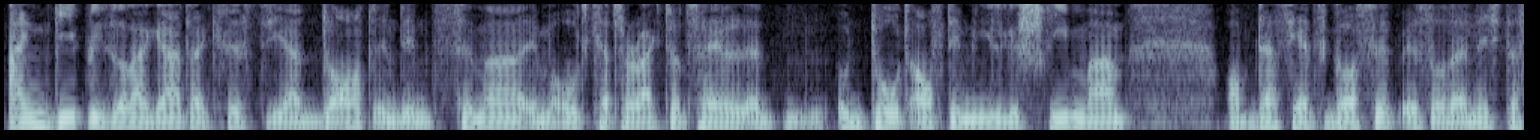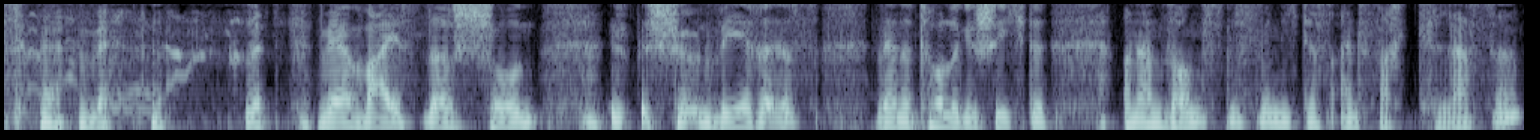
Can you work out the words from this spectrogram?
Angeblich soll Agatha Christie ja dort in dem Zimmer im Old Cataract Hotel äh, Tod auf dem Nil geschrieben haben. Ob das jetzt Gossip ist oder nicht, das wer weiß das schon. Schön wäre es, wäre eine tolle Geschichte. Und ansonsten finde ich das einfach klasse.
